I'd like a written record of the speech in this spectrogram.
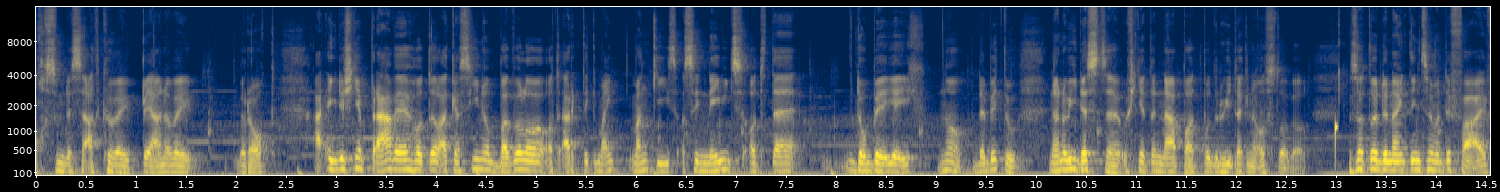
80-kový pianový rok. A i když mě právě Hotel a Casino bavilo od Arctic Monkeys asi nejvíc od té doby jejich, no, debitu. Na nový desce už mě ten nápad po druhý tak neoslovil. Za to The 1975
